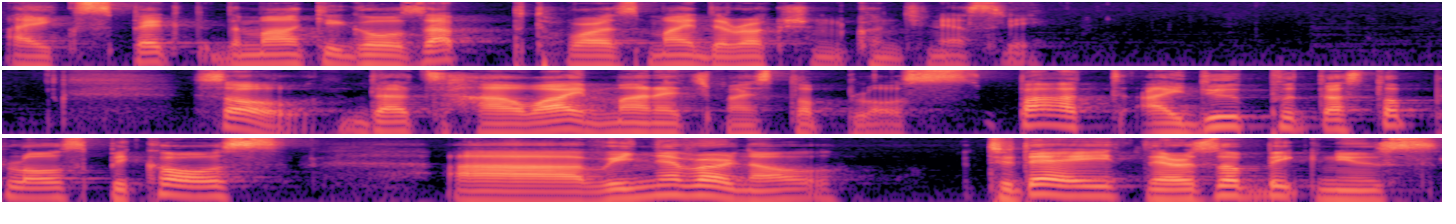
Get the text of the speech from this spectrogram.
I expect the market goes up towards my direction continuously. So that's how I manage my stop loss. But I do put the stop loss because uh, we never know. Today there's no big news,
